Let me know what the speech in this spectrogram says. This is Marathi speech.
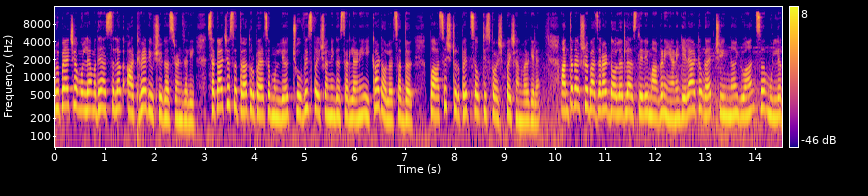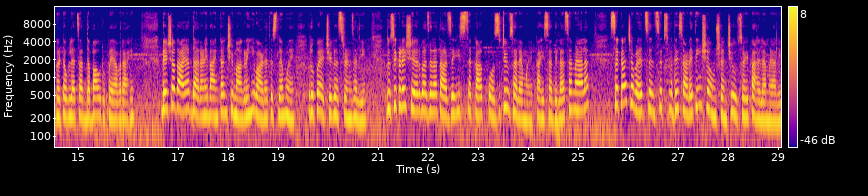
रुपयाच्या मूल्यामध्ये आज सलग आठव्या दिवशी घसरण झाली. सकाळच्या सत्रात रुपयाचं मूल्य चोवीस पैशांनी घसरलं आणि एका डॉलरचा दर पासष्ट रुपये चौतीस पैशांवर गेलाय. आंतरराष्ट्रीय बाजारात डॉलरला असलेली मागणी आणि गेल्या आठवड्यात चीननं युआनचं मूल्य घटवल्याचा दबाव रुपयावर आहे. देशात आयातदार आणि बँकांची मागणीही वाढत असल्यामुळे रुपयाची घसरण झाली दुसरीकडे शेअर बाजारात आजही सकाळ पॉझिटिव्ह झाल्यामुळे काहीसा दिलासा मिळाला. सकाळच्या वेळेत सेन्सेक्समध्ये साडेतीनशे अंशांची उसळी पाहायला मिळाली.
